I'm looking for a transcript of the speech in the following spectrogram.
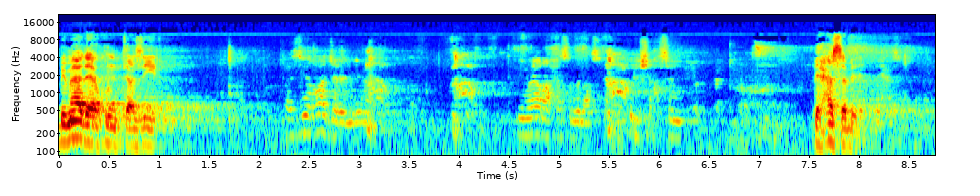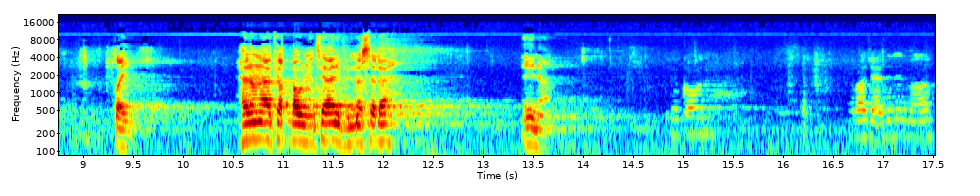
بماذا يكون التعزير؟ تعزير راجع للإمام. فيما يرى حسب الأصل كل شخص بحسبه. طيب. هل هناك قول ثاني في المسألة؟ إي نعم. يقول راجع للإمام.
